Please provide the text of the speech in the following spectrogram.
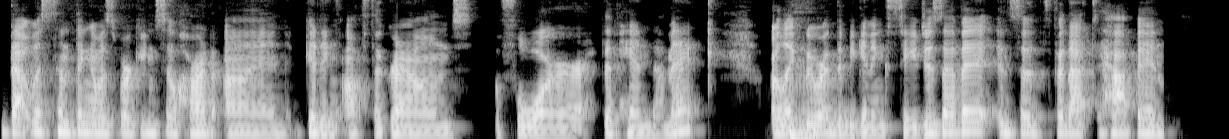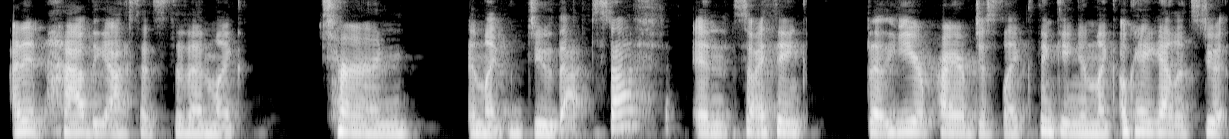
that was something I was working so hard on getting off the ground before the pandemic, or like we Mhm. were in the beginning stages of it. And so for that to happen, I didn't have the assets to then like turn and like do that stuff. And so I think the year prior of just like thinking and like, okay, yeah, let's do it.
